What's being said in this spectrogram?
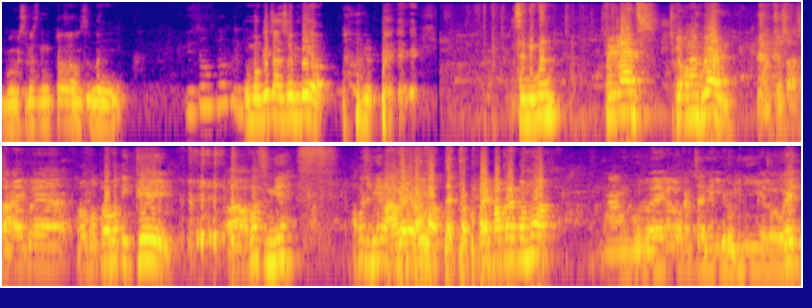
Gue Seneng seneng Di vlog di ngomong kita SMP ya. Seniman Freelance, juga pengangguran. Ojo sak-sake kowe promote-promote IG. Eh, apa jenenge? Apa jenenge lale iki? Paid papret promote. Nganggur wae kalau kerja ning Indomie lho, eh.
